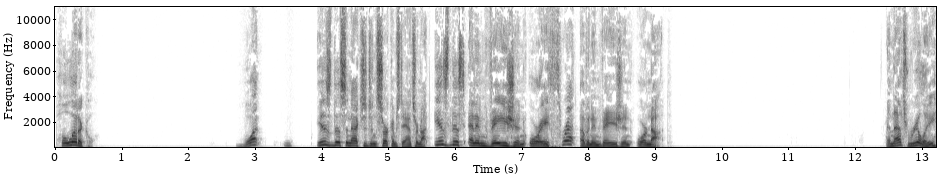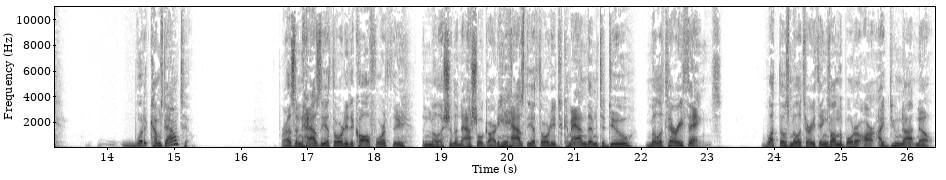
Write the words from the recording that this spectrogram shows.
political. What is this an exigent circumstance or not? Is this an invasion or a threat of an invasion or not? And that's really what it comes down to The president has the authority to call forth the, the militia, the National Guard. He has the authority to command them to do military things. What those military things on the border are, I do not know.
